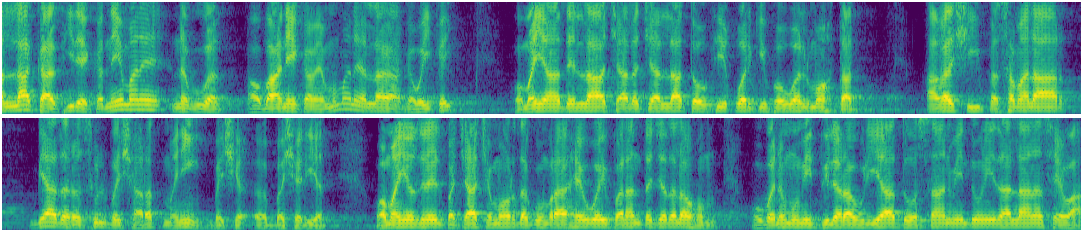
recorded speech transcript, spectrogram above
الله کافی دې کنه منه نبوت او باندې کوي ممنه الله غوي کوي ومیا د الله چاله چې الله توفیق ورکی فول محتد اغه شی پسملار بیا د رسول بشارت منی بش بشریت ومن یذلل پچا چې مور د گمراهه وای فلن تجد لهم وبنمومی دلرا اولیاء دوستان من دونی د الله نه سیوا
